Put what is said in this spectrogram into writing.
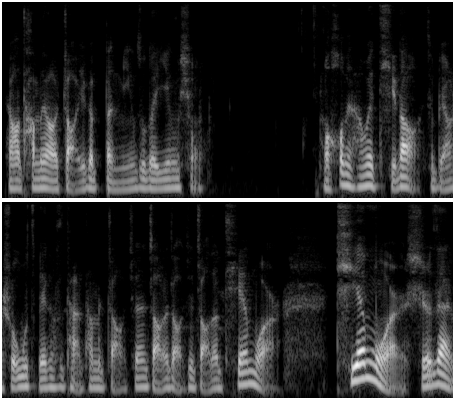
然后他们要找一个本民族的英雄。我后面还会提到，就比方说乌兹别克斯坦，他们找居然找来找去找到帖木儿。帖木儿是在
